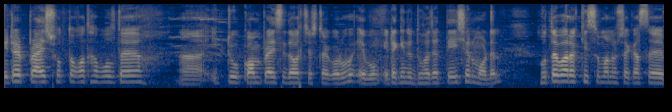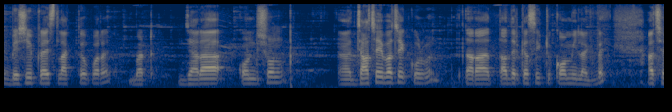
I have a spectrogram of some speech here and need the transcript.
এটার প্রাইস সত্য কথা বলতে একটু কম প্রাইসে দেওয়ার চেষ্টা করব এবং এটা কিন্তু দু হাজার তেইশের মডেল হতে পারে কিছু মানুষের কাছে বেশি প্রাইস লাগতেও পারে বাট যারা কন্ডিশন যাচাই বাছাই করবেন, তারা, তাদের কাছে একটু কমই লাগবে। আচ্ছা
